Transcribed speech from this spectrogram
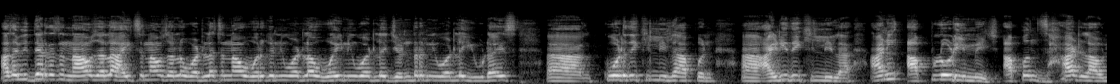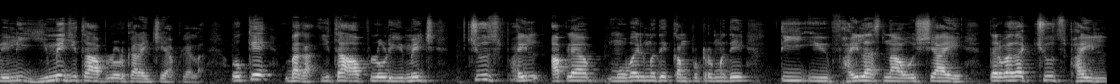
आता विद्यार्थ्याचं नाव झालं आईचं नाव झालं वडिलाचं नाव वर्ग निवडला वय निवडलं जेंडर निवडलं युडाईस कोड देखील लिहिला आपण आय डी देखील लिहिला आणि अपलोड इमेज आपण झाड लावलेली इमेज इथं अपलोड करायची आपल्याला. ओके? बघा इथं अपलोड इमेज चूज फाईल आपल्या मोबाईलमध्ये कम्प्युटरमध्ये ती फाईल असणं आवश्यक आहे. तर बघा चूज फाईल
